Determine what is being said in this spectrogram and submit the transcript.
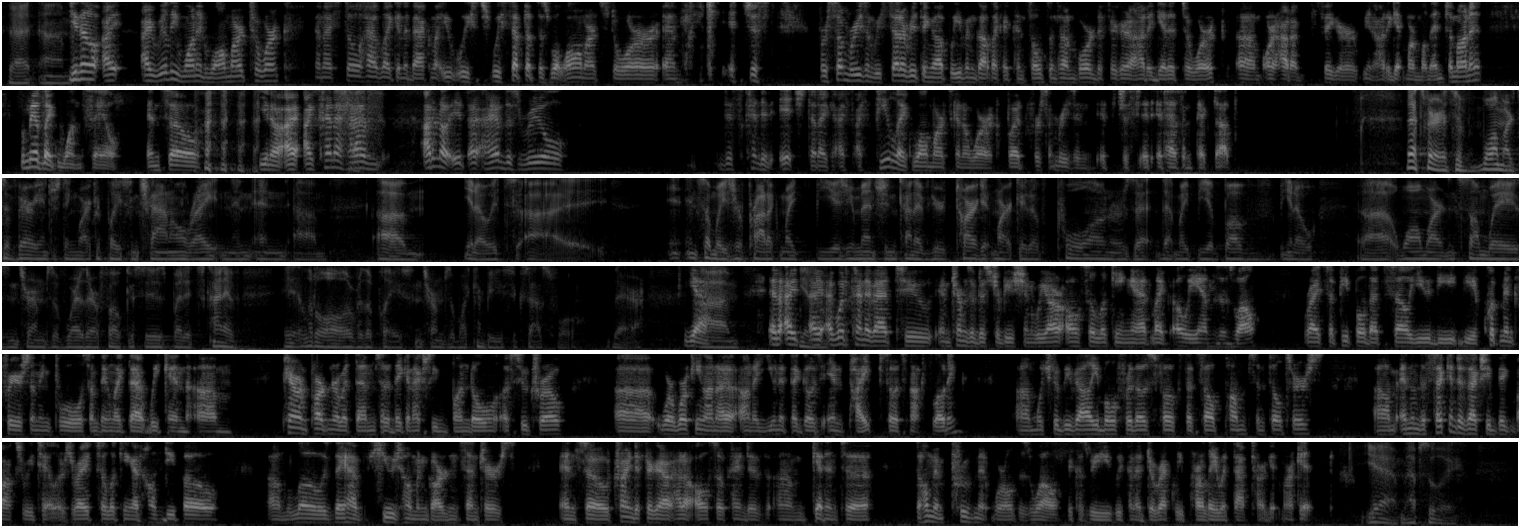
that? Um... You know, I I really wanted Walmart to work, and I still have like in the back of my we we stepped up this Walmart store, and like it just for some reason we set everything up. We even got like a consultant on board to figure out how to get it to work, um, or how to figure you know how to get more momentum on it. We made like one sale, and so you know I I kind of have I don't know it, I have this real this kind of itch that I I, I feel like Walmart's going to work, but for some reason it's just it, it hasn't picked up. That's fair. It's a Walmart's a very interesting marketplace and channel, right? And and, and um, um, you know, it's uh, in, some ways your product might be, as you mentioned, kind of your target market of pool owners that that might be above, you know, uh, Walmart in some ways in terms of where their focus is, but it's kind of a little all over the place in terms of what can be successful there. Yeah. Um, and I, you know, I, I would kind of add to, in terms of distribution, we are also looking at like OEMs as well, right? So people that sell you the the equipment for your swimming pool, something like that, we can um, pair and partner with them so that they can actually bundle a Sutro. Uh, we're working on a on a unit that goes in pipe, so it's not floating, um, which would be valuable for those folks that sell pumps and filters. Um, and then the second is actually big box retailers, right? So looking at Home Depot, um, Lowe's, they have huge home and garden centers and so trying to figure out how to also kind of um, get into the home improvement world as well because we we kind of directly parlay with that target market yeah absolutely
